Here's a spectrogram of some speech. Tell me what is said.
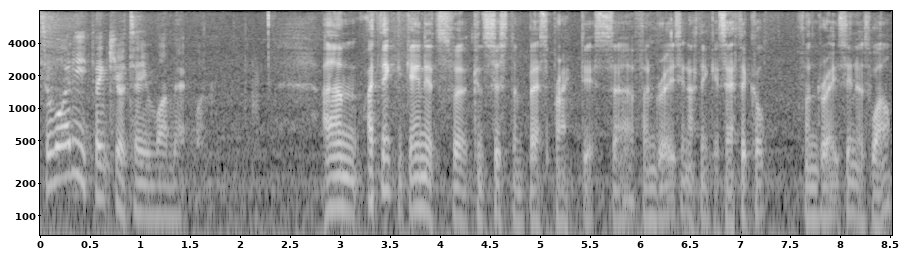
so why do you think your team won that one? Um, I think again, it's for consistent best practice uh, fundraising. I think it's ethical fundraising as well.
